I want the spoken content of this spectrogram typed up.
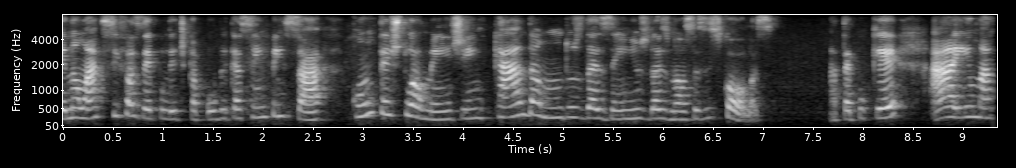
porque não há que se fazer política pública sem pensar contextualmente em cada um dos desenhos das nossas escolas. Até porque há aí uma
